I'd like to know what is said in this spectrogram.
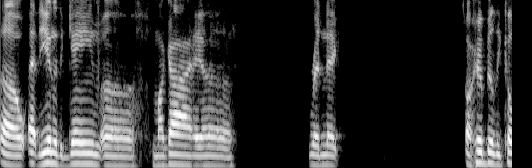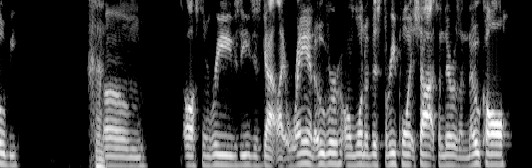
uh at the end of the game. Uh, my guy, uh, redneck or hillbilly Kobe, um, Austin Reaves, he just got like ran over on one of his three point shots, and there was a no call.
